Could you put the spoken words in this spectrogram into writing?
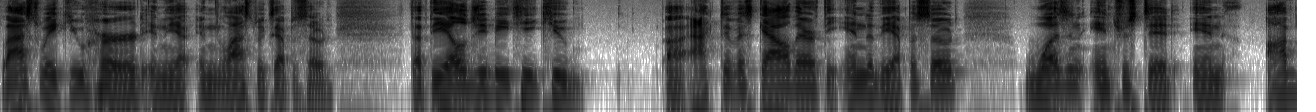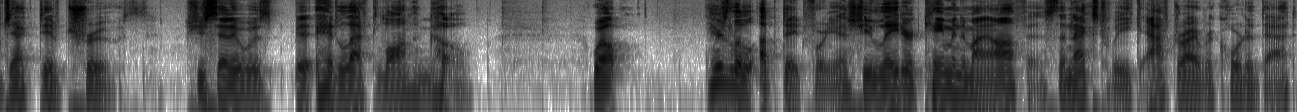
Last week, you heard in the in last week's episode that the LGBTQ uh, activist gal there at the end of the episode wasn't interested in objective truth. She said it was it had left long ago. Well, here's a little update for you. She later came into my office the next week after I recorded that.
